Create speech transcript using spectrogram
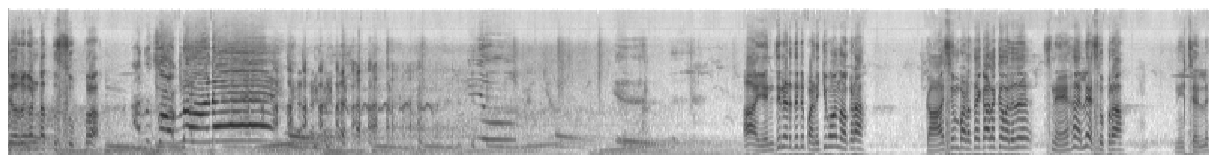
ചെറുകണ്ടത്ത് സുപ്ര. അത് സ്വർണമാണ്. ആ എഞ്ചിൻ എടുത്തിട്ട് പണിക്ക് പോകാൻ നോക്കടാ. കാശും പണത്തെക്കാളൊക്കെ വലുത് സ്നേഹമല്ലേ സുപ്ര? നീ ചെല്ല്.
